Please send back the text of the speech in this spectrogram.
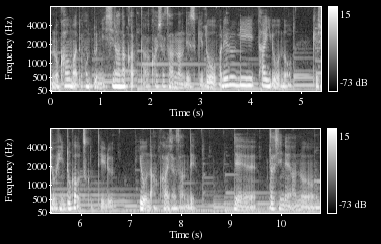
あの買うまで本当に知らなかった会社さんなんですけどアレルギー対応の化粧品とかを作っているような会社さんで。で私ねあの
